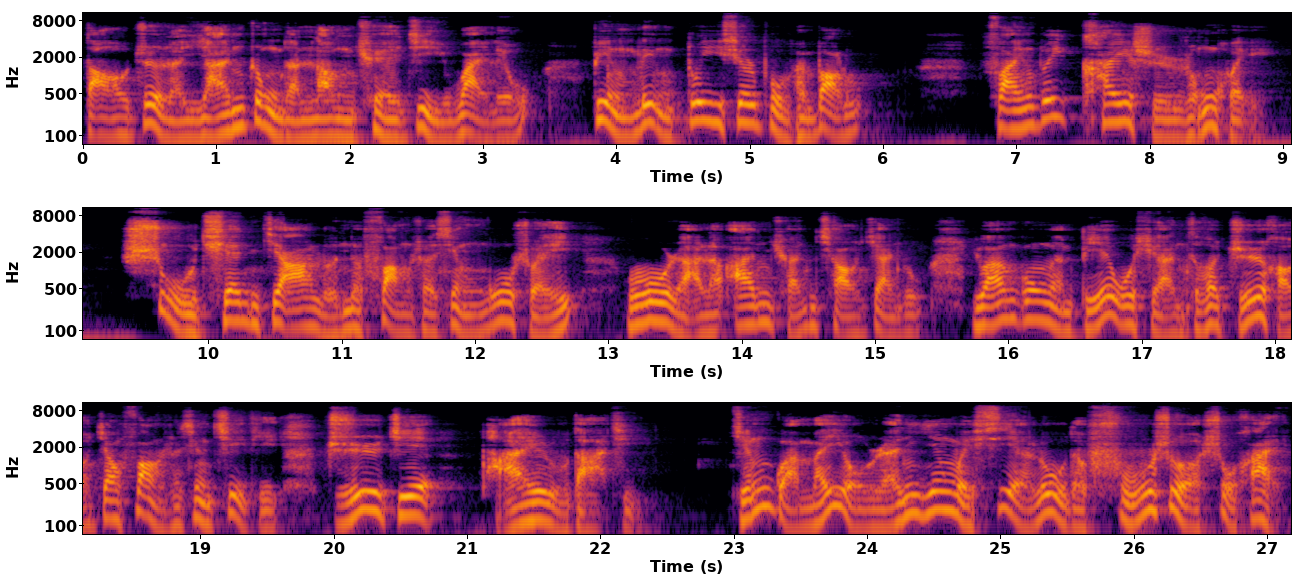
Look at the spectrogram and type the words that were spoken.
导致了严重的冷却剂外流，并令堆芯部分暴露，反应堆开始熔毁，数千加仑的放射性污水。污染了安全桥建筑，员工们别无选择，只好将放射性气体直接排入大气。尽管没有人因为泄露的辐射受害，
